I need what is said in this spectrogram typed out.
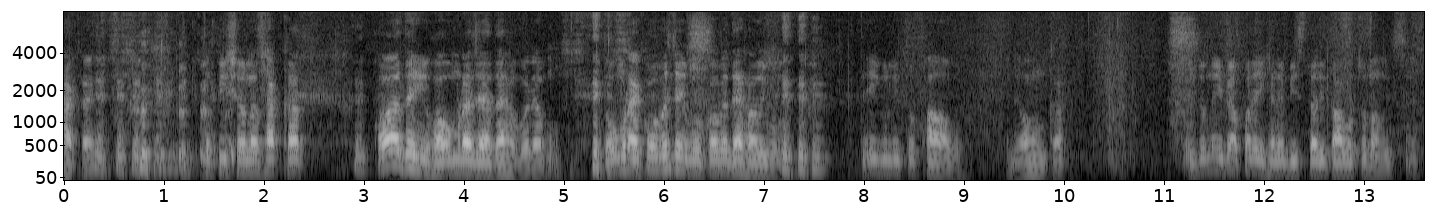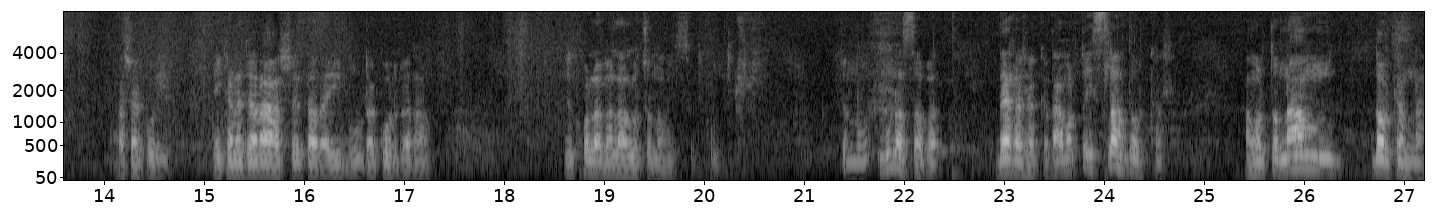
ঢাকায়। তো সাক্ষাৎ কয় দেখি হোমরা যায় দেখা করে আমু। তোমরা কবে যাইবো কবে দেখা হইব? তো এইগুলি তো ফাও মানে অহংকার। এই জন্য এই ব্যাপারে এখানে বিস্তারিত আলোচনা হয়েছে আশা করি এখানে যারা আসে তারা এই ভুলটা করবে না। খোলামেলা আলোচনা হয়েছে খুব। জন্য মুনাসাবাত দেখা সাক্ষাৎ। আমার তো ইসলাহ দরকার। আমার তো নাম দরকার না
